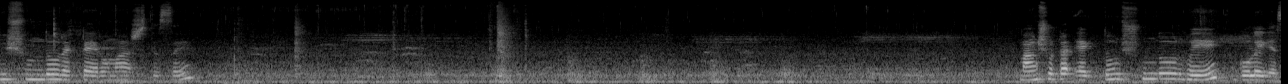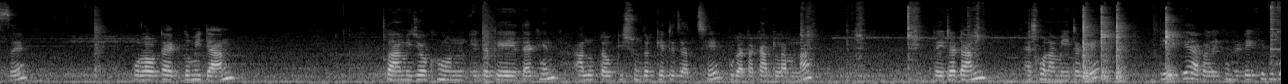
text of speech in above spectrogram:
খুবই সুন্দর একটা অ্যারোমা আসতেছে। মাংসটা একদম সুন্দর হয়ে গলে গেছে। পোলাওটা একদমই ডান। তো আমি যখন এটাকে দেখেন, আলুটাও কি সুন্দর কেটে যাচ্ছে, পুরাটা কাটলাম না। তো এটা ডান। এখন আমি এটাকে ঢেকে আবার এখানে রেখে দিব।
